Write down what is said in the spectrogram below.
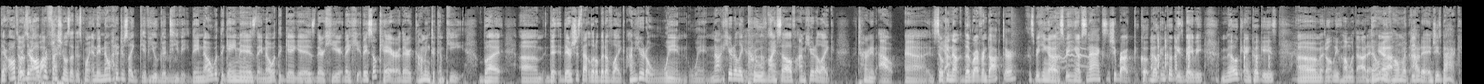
They're all So was they're all professionals at this point, and they know how to just like give you good Mm-hmm. TV. They know what the game is. They know what the gig is. They're here. They he- they still care. They're coming to compete, but um, th- there's just that little bit of like, I'm here to win, win, not here to like Yeah, prove absolutely. myself. I'm here to like turn it out. Uh, soaking Yeah. up the Reverend Doctor. Speaking of speaking of snacks, she brought co- milk and cookies, baby, milk and cookies. Um, don't leave home without it. don't Yeah. leave home without it, and she's back.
